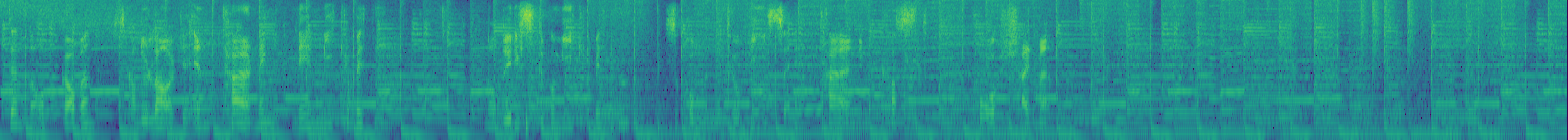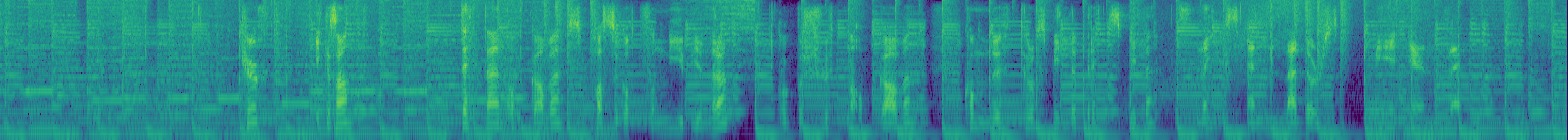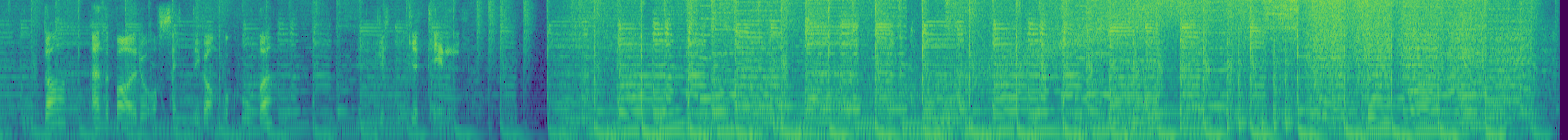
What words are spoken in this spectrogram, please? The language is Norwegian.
oppgaven skal du lage en terning med mikrobitten. Når du rister på mikrobitten, så kommer den til å vise et terningkast på skjermen. Kult, ikke sant? Dette er en oppgave som passer godt for nybegynnere, og på slutten av oppgaven kommer du til å spille brettspillet Snakes and Ladders med en venn. Da er det bare å sette i gang og kode. Lykke til!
